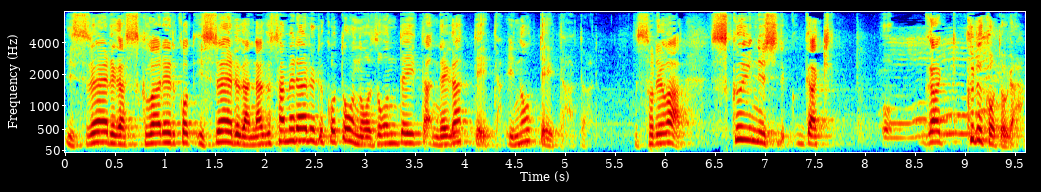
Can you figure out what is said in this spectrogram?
イスラエルが救われることイスラエルが慰められることを望んでいた願っていた祈っていたとある。それは救い主がが来ることが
